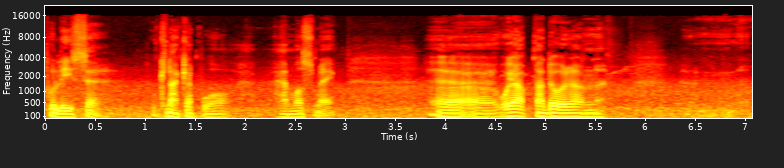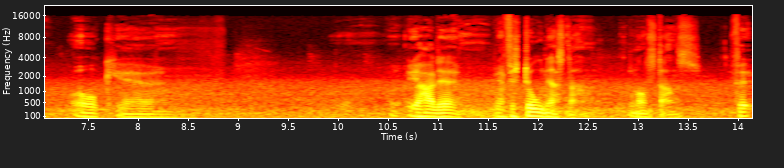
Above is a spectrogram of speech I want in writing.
poliser och knackar på hemma hos mig. Eh, och jag öppnar dörren och eh, jag hade, jag förstod nästan någonstans. För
